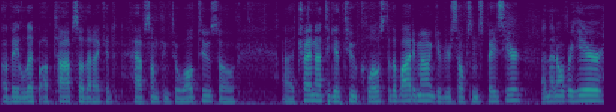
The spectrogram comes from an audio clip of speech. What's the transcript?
of a lip up top so that I could have something to weld to. So uh, try not to get too close to the body mount. Give yourself some space here. And then over here,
